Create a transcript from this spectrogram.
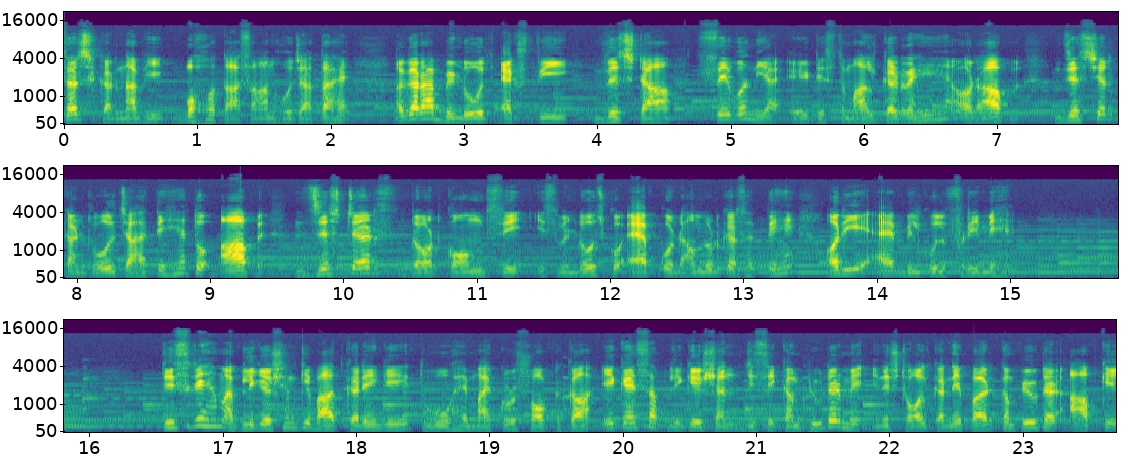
सर्च करना भी बहुत आसान हो जाता है। अगर आप विंडोज़ एक्सपी विस्टा, सेवन या एट इस्तेमाल कर रहे हैं और आप जेस्टर कंट्रोल चाहते हैं तो आप जेस्टर्स से इस विंडोज़ को ऐप को डाउनलोड कर सकते हैं और ये ऐप बिल्कुल फ्री में है। तीसरे हम एप्लीकेशन की बात करेंगे तो वो है माइक्रोसॉफ्ट का एक ऐसा एप्लीकेशन जिसे कंप्यूटर में इंस्टॉल करने पर कंप्यूटर आपके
